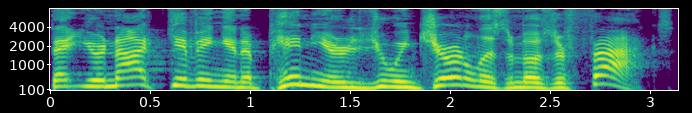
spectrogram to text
that you're not giving an opinion or doing journalism. Those are facts.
